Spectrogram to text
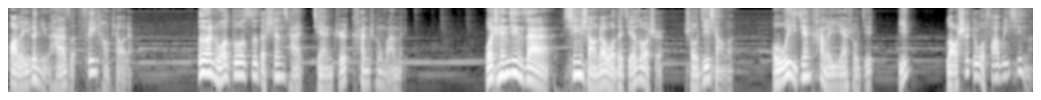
画了一个女孩子，非常漂亮，婀娜多姿的身材简直堪称完美。我沉浸在欣赏着我的杰作时，手机响了。我无意间看了一眼手机，咦，老师给我发微信了，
